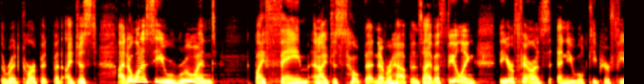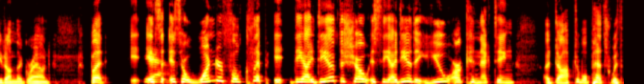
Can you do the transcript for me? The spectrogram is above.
the red carpet, but I just, I don't want to see you ruined by fame. And I just hope that never happens. I have a feeling that your parents and you will keep your feet on the ground. But it, it's, Yeah. it's a wonderful clip. It, the idea of the show is the idea that you are connecting adoptable pets with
